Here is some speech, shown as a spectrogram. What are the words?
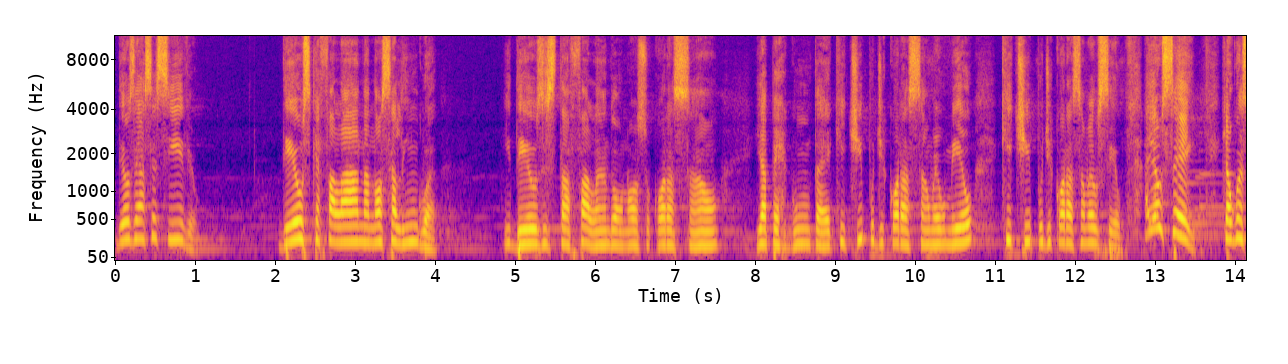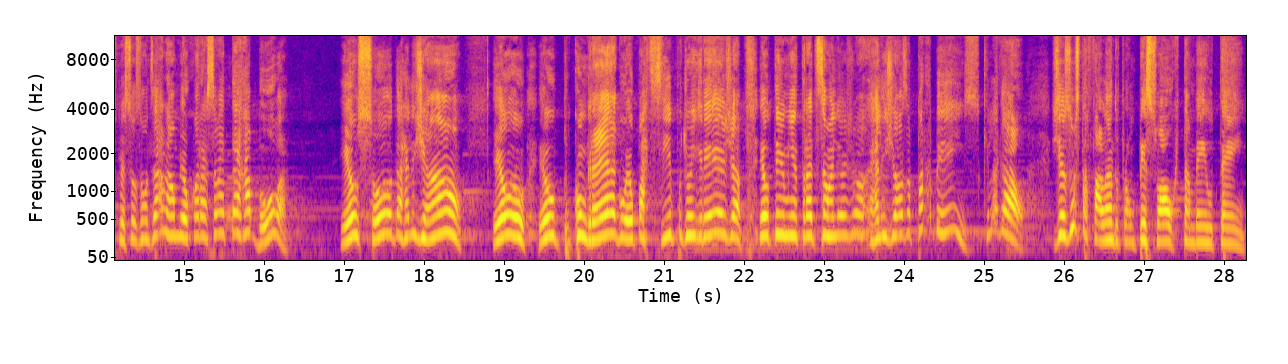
Deus é acessível. Deus quer falar na nossa língua. E Deus está falando ao nosso coração. E a pergunta é: que tipo de coração é o meu? Que tipo de coração é o seu? Aí eu sei que algumas pessoas vão dizer: ah, não, meu coração é terra boa eu sou da religião, eu, eu congrego, eu participo de uma igreja, eu tenho minha tradição religiosa. Parabéns, que legal. Jesus está falando para um pessoal que também o tem.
